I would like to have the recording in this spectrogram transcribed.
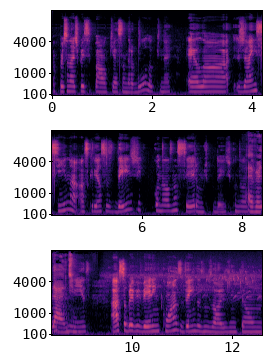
a personagem principal, que é a Sandra Bullock, né? Ela já ensina as crianças desde quando elas nasceram, tipo, desde quando elas É verdade. a sobreviverem com as vendas nos olhos. Então,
